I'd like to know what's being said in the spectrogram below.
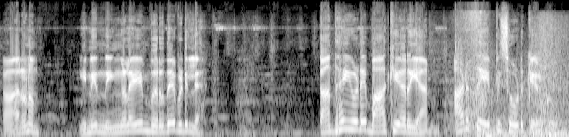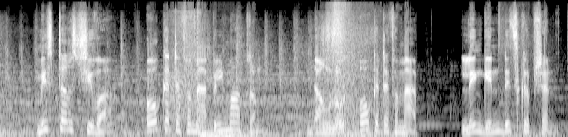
കാരണം ഇനി നിങ്ങളെയും വെറുതെ വിടില്ല. കഥയുടെ ബാക്കി അറിയാൻ അടുത്ത എപ്പിസോഡ് കേൾക്കൂ. Mister Shiva pocket F M ആപ്പിൽ മാത്രം. Download pocket F M app. Link in description.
